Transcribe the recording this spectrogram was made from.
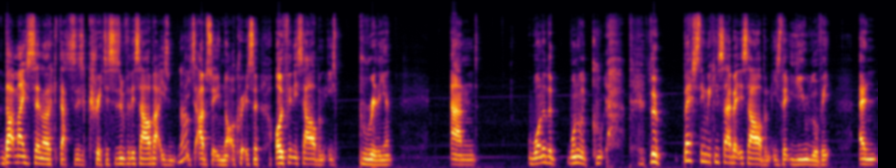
that makes it sound like that's a criticism for this album. It's, No. it's absolutely not a criticism. I think this album is brilliant, and one of the one of the the best thing we can say about this album is that you love it, and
